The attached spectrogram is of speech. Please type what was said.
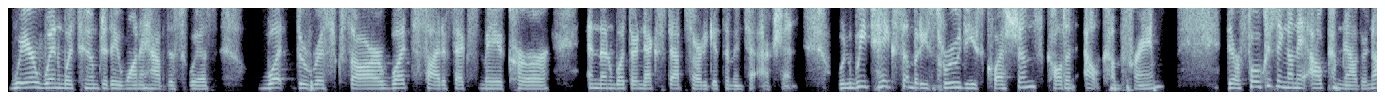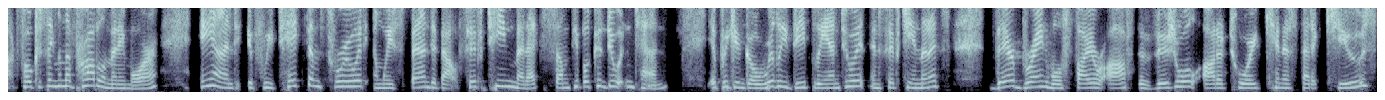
where, when, with whom do they want to have this with? What the risks are, what side effects may occur, and then what their next steps are to get them into action. When we take somebody through these questions called an outcome frame, they're focusing on the outcome now. They're not focusing on the problem anymore. And if we take them through it and we spend about 15 minutes, some people can do it in 10. If we can go really deeply into it in 15 minutes, their brain will fire off the visual, auditory, kinesthetic cues,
